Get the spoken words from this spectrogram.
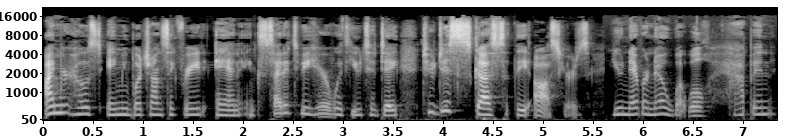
I'm your host, Amy Butch on Siegfried, and excited to be here with you today to discuss the Oscars. You never know what will happen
